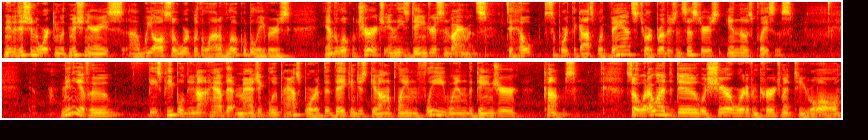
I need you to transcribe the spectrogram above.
And in addition to working with missionaries, uh, we also work with a lot of local believers and the local church in these dangerous environments to help support the gospel advance to our brothers and sisters in those places. Many of who these people do not have that magic blue passport that they can just get on a plane and flee when the danger comes. So, what I wanted to do was share a word of encouragement to you all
